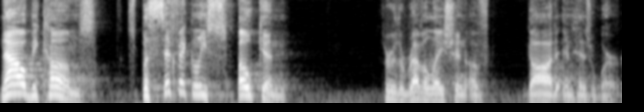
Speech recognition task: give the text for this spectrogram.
now becomes specifically spoken through the revelation of God in His Word.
